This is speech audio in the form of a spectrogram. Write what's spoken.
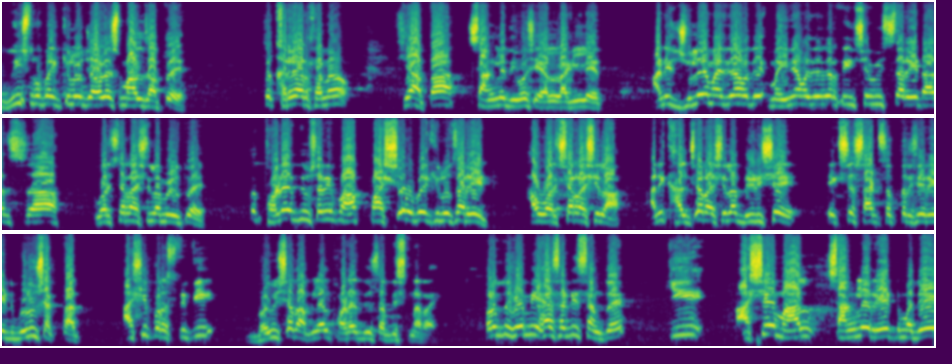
वीस रुपये किलो ज्यावेळेस माल जातोय तर खऱ्या अर्थानं हे आता चांगले दिवस यायला लागलेले आहेत. आणि जुलै महिन्यामध्ये महिन्यामध्ये जर तीनशे वीसचा रेट आज वर्षा राशीला मिळतोय तर थोड्याच दिवसांनी पहा पाचशे रुपये किलोचा रेट हा वर्षा राशीला आणि खालच्या राशीला दीडशे एकशे साठ सत्तरशे रेट मिळू शकतात. अशी परिस्थिती भविष्यात आपल्याला थोड्याच दिवसात दिसणार आहे. परंतु हे मी ह्यासाठी सांगतोय की असे माल चांगले रेटमध्ये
